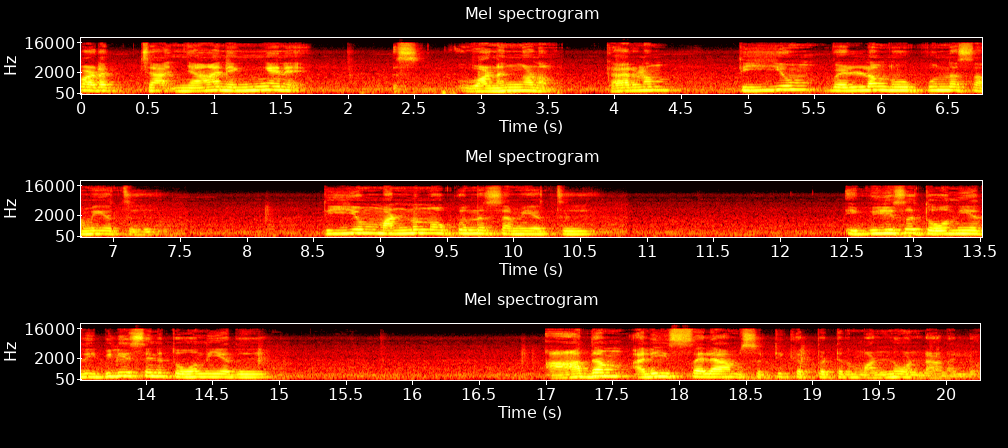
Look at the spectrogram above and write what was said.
പടച്ച ഞാൻ എങ്ങനെ വണങ്ങണം? കാരണം തീയും വെള്ളം നോക്കുന്ന സമയത്ത് തീയും മണ്ണും നോക്കുന്ന സമയത്ത് ഇബിലീസ് തോന്നിയത് ഇബിലീസിന് തോന്നിയത് ആദം അലി ഇസ്സലാം സൃഷ്ടിക്കപ്പെട്ടത് മണ്ണുകൊണ്ടാണല്ലോ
